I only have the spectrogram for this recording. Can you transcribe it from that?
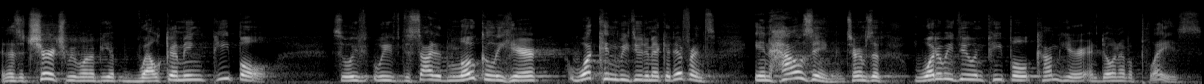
And as a church, we want to be a welcoming people. So we've, we've decided locally here what can we do to make a difference in housing, in terms of what do we do when people come here and don't have a place?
